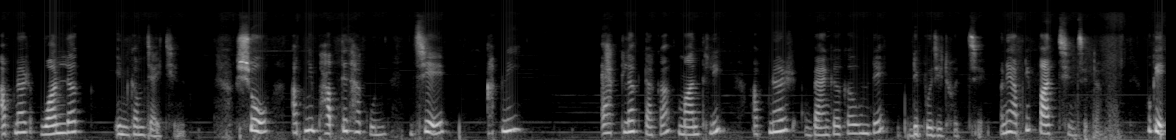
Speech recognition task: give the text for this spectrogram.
আপনার ওয়ান লাখ ইনকাম চাইছেন। সো আপনি ভাবতে থাকুন যে আপনি এক লাখ টাকা মান্থলি আপনার ব্যাঙ্ক অ্যাকাউন্টে ডিপোজিট হচ্ছে। মানে আপনি পাচ্ছেন সেটা। ওকে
